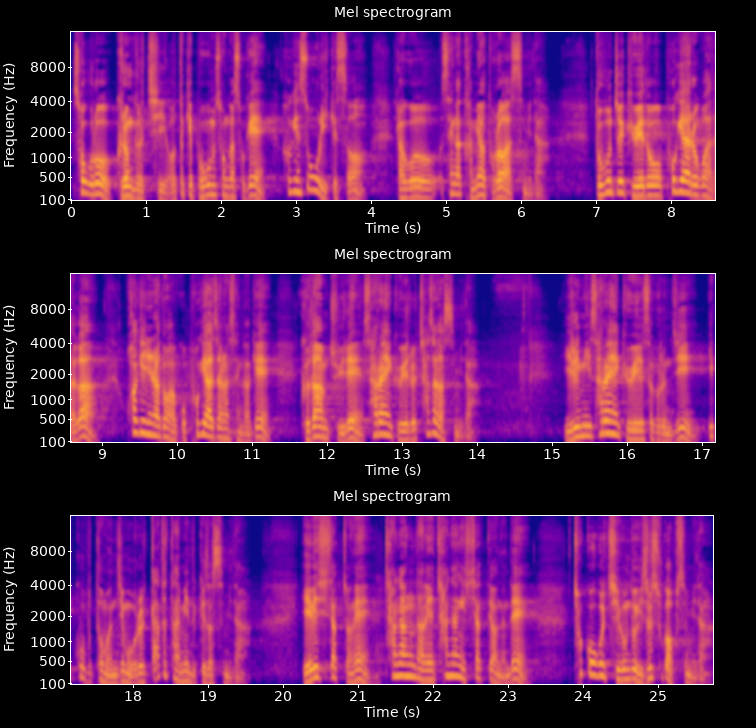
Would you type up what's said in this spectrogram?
속으로 그럼 그렇지 어떻게 복음 성가 속에 흑인 소울이 있겠어 라고 생각하며 돌아왔습니다. 두 번째 교회도 포기하려고 하다가 확인이라도 하고 포기하자는 생각에 그 다음 주일에 사랑의 교회를 찾아갔습니다. 이름이 사랑의 교회에서 그런지 입구부터 뭔지 모를 따뜻함이 느껴졌습니다. 예배 시작 전에 찬양단의 찬양이 시작되었는데 첫 곡을 지금도 잊을 수가 없습니다.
